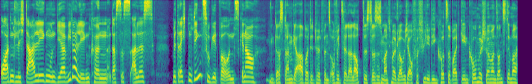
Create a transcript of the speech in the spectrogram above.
ordentlich darlegen und ja widerlegen können, dass das alles mit rechten Dingen zugeht bei uns, genau. Dass dann gearbeitet wird, wenn es offiziell erlaubt ist, das ist manchmal, glaube ich, auch für viele, die in Kurzarbeit gehen, komisch, wenn man sonst immer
